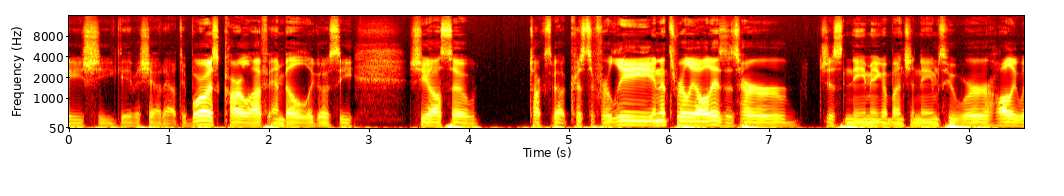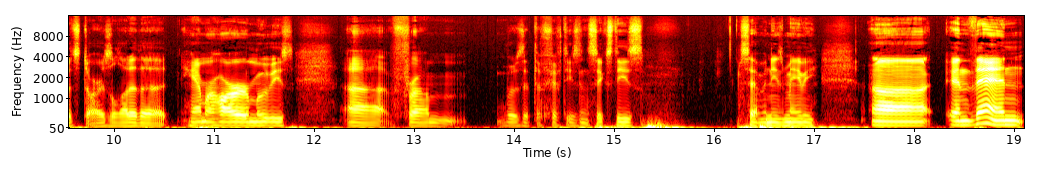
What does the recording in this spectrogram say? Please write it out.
See, she gave a shout out to Boris Karloff and Bela Lugosi. She also talks about Christopher Lee, and that's really all it is. Is her just naming a bunch of names who were Hollywood stars. A lot of the Hammer horror movies uh, from what was it the 50s and 60s, 70s maybe, uh, and then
